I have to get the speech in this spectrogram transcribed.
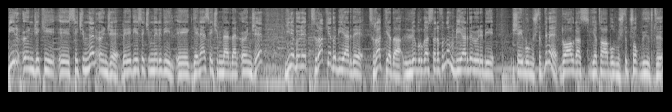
bir önceki e, seçimden önce belediye seçimleri değil e, genel seçimlerden önce yine böyle Trakya'da bir yerde Trakya'da Lüleburgaz tarafında mı bir yerde böyle bir şey bulmuştuk değil mi? Doğalgaz yatağı bulmuştuk çok büyüktü.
